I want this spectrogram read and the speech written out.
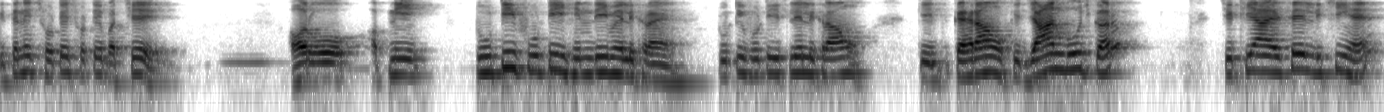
इतने छोटे छोटे बच्चे और वो अपनी टूटी फूटी हिंदी में लिख रहे हैं। टूटी फूटी इसलिए लिख रहा हूँ कि, कह रहा हूँ कि जानबूझकर चिट्ठियाँ ऐसे लिखी हैं,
